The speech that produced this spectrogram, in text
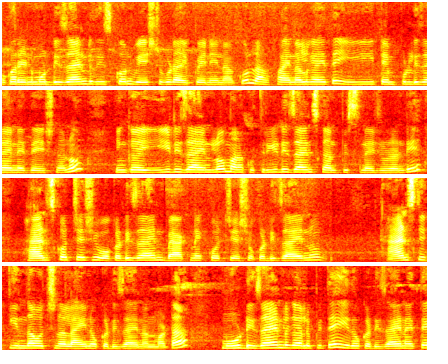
ఒక రెండు మూడు డిజైన్లు తీసుకొని వేస్ట్ కూడా అయిపోయినాయి నాకు. ఫైనల్గా అయితే ఈ టెంపుల్ డిజైన్ అయితే వేసినాను. ఇంకా ఈ డిజైన్లో మనకు త్రీ డిజైన్స్ కనిపిస్తున్నాయి చూడండి. హ్యాండ్స్కి వచ్చేసి ఒక డిజైన్ బ్యాక్ నెక్ వచ్చేసి ఒక డిజైన్. హ్యాండ్స్కి కింద వచ్చిన లైన్ ఒక డిజైన్ అనమాట మూడు డిజైన్లు కలిపితే ఇది ఒక డిజైన్ అయితే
